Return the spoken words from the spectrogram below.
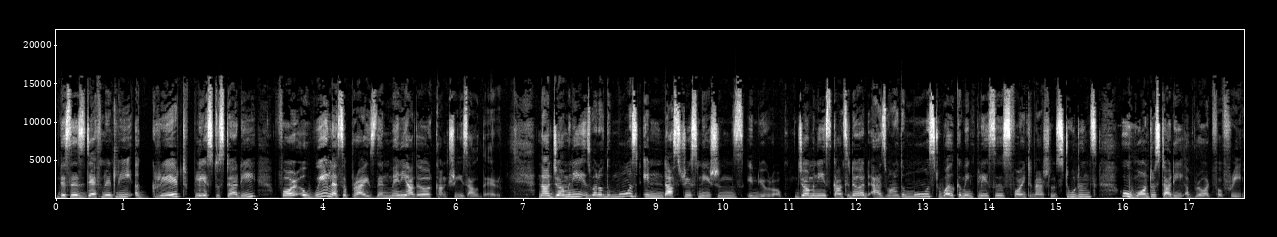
this is definitely a great place to study for a way lesser price than many other countries out there. Now, Germany is one of the most industrious nations in Europe. Germany is considered as one of the most welcoming places for international students who want to study abroad for free.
